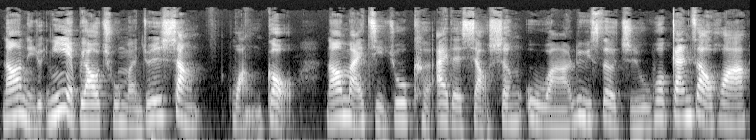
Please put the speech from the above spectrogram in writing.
然后你就你也不要出门，就是上网购，然后买几株可爱的小生物啊，绿色植物或干燥花，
